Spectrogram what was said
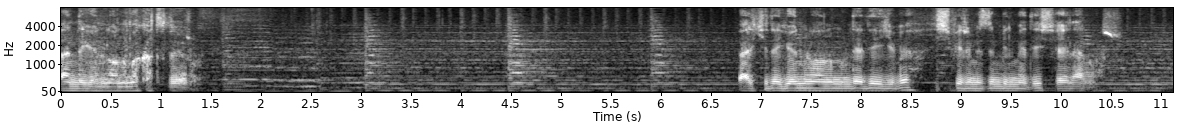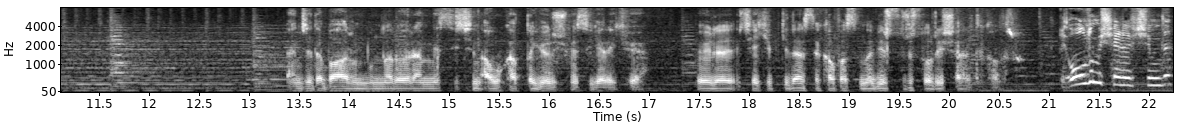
Ben de Gönül Hanım'a katılıyorum. Belki de Gönül Hanım'ın dediği gibi hiçbirimizin bilmediği şeyler var. Bence de Bahar'ın bunları öğrenmesi için avukatla görüşmesi gerekiyor. Böyle çekip giderse kafasında bir sürü soru işareti kalır. E, oldu mu Şeref şimdi?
